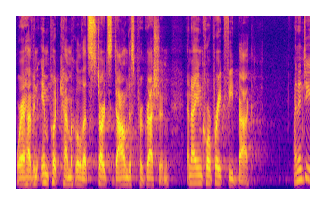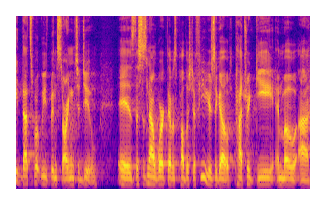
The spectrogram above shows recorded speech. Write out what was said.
where I have an input chemical that starts down this progression and I incorporate feedback. And indeed, that's what we've been starting to do, is this is now work that was published a few years ago. Patrick Gee and Mo uh,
